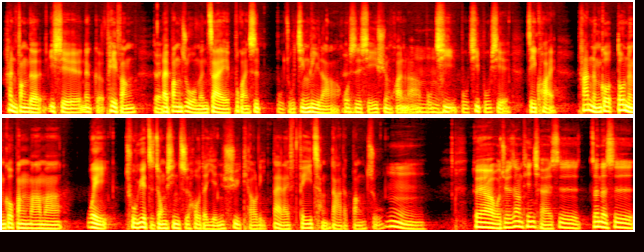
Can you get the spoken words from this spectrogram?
汉方的一些那个配方，对，来帮助我们在不管是补足精力啦，或是血液循环啦，补气、补气、补血这一块，它能够都能够帮妈妈为出月子中心之后的延续调理带来非常大的帮助。嗯，对啊，我觉得这样听起来是真的是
